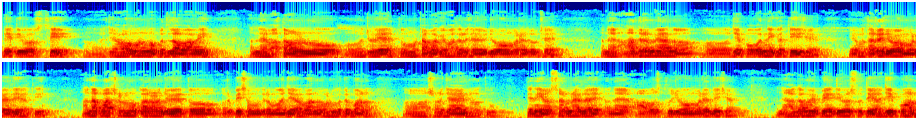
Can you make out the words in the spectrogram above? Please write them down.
બે દિવસથી જે હવામાનમાં બદલાવ આવી અને વાતાવરણનું જોઈએ તો મોટાભાગે વાદળછાયું જોવા મળેલું છે અને આ દરમિયાન જે પવનની ગતિ છે એ વધારે જોવા મળેલી હતી. આના પાછળનું કારણ જોઈએ તો અરબી સમુદ્રમાં જે હવાનું હળવું દબાણ સર્જાયેલું હતું. તેની અસરને લઈ અને આ વસ્તુ જોવા મળેલી છે અને આગામી બે દિવસ સુધી હજી પણ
